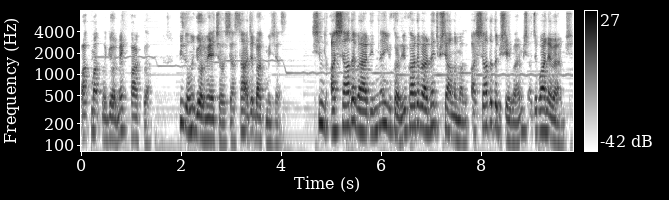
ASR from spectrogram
Bakmakla görmek farklı. Biz onu görmeye çalışacağız. Sadece bakmayacağız. Şimdi aşağıda verdiğinden yukarıda. Yukarıda verdiğinden hiçbir şey anlamadık. Aşağıda da bir şey vermiş. Acaba ne vermiş?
